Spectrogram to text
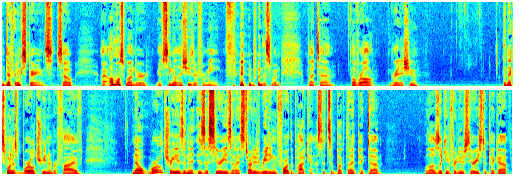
a different experience. So I almost wonder if single issues are for me with this one. But uh, overall, great issue. The next one is World Tree number five. Now, World Tree is an, is a series that I started reading for the podcast. It's a book that I picked up while I was looking for a new series to pick up,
